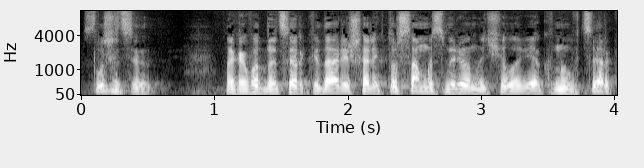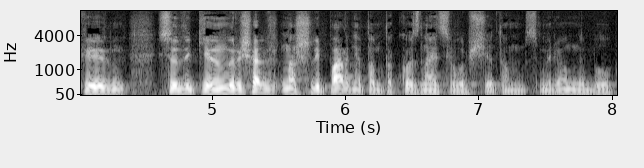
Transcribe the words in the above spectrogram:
Слушайте, ну, как в одной церкви, да, решали, кто самый смиренный человек, ну, в церкви все-таки решали, нашли парня там такой, знаете, вообще там смиренный был,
